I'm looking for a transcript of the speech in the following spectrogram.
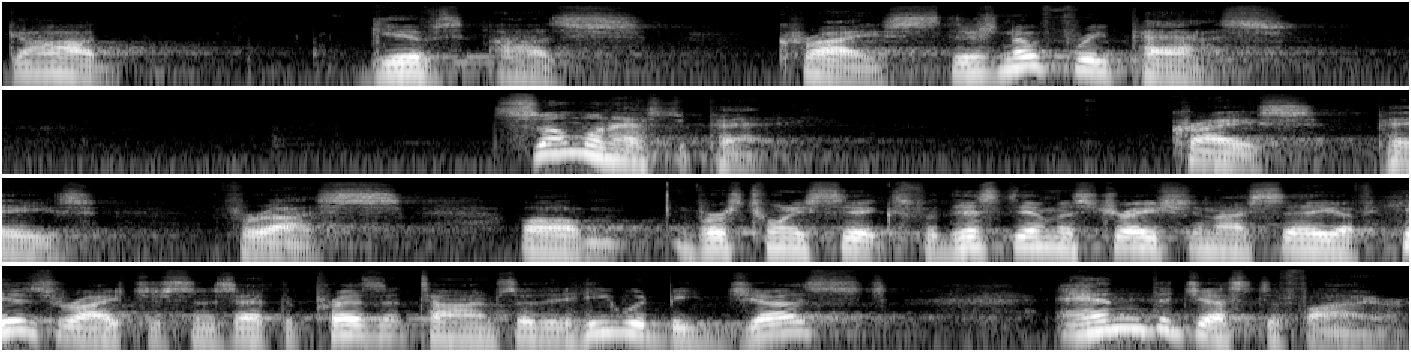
God gives us Christ. There's no free pass. Someone has to pay. Christ pays for us. Um, verse 26 For this demonstration, I say, of his righteousness at the present time, so that he would be just and the justifier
